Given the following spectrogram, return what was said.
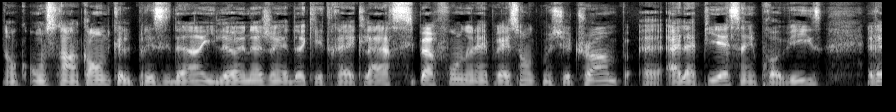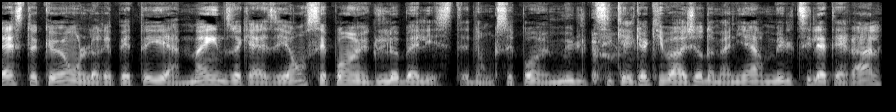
Donc on se rend compte que le président, il a un agenda qui est très clair. Si parfois on a l'impression que M. Trump euh, à la pièce improvise, reste que on l'a répété à maintes occasions, c'est pas un globaliste. Donc c'est pas un multi quelqu'un qui va agir de manière multilatérale.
